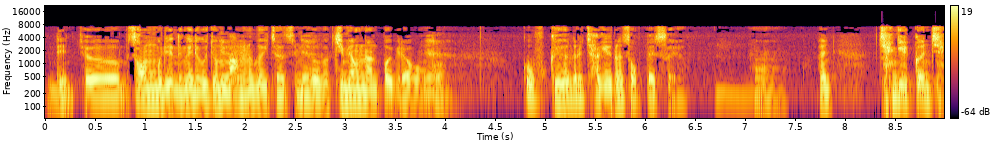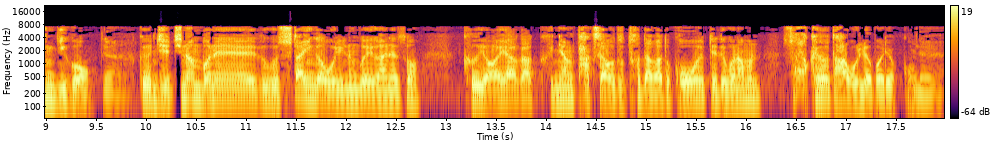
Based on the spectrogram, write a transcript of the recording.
네, 저 선물이든가 이런 거좀 예. 막는 거 있지 않습니까? 예. 그 김영란법이라고 한 예. 거. 그 국회의원들은 자기들은 쏙 뺐어요. 음. 어. 그러니까 챙길 건 챙기고 네. 그 이제 지난번에도 그 수다인가 올리는 거에 관해서 그 여야가 그냥 닭사우도 터다가도 고할 때 되고 나면 쏙 해서 다 올려버렸고. 네.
